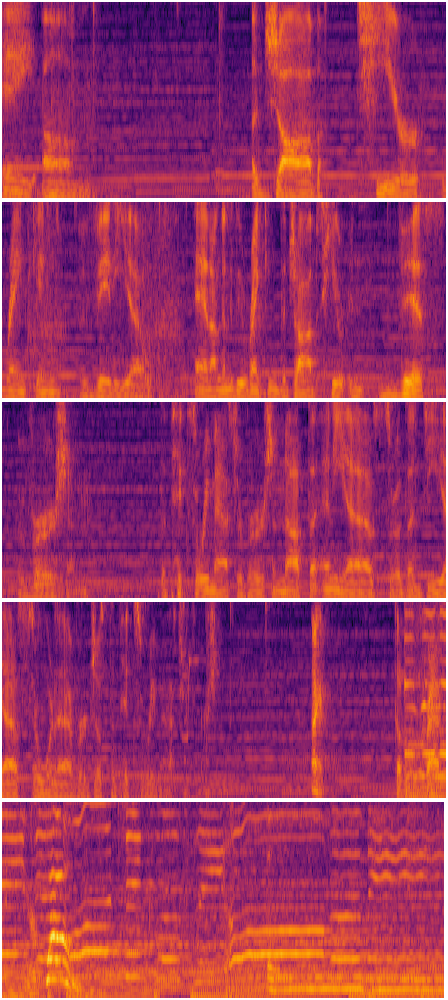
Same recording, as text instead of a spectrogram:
a um, a job tier ranking video, and I'm going to be ranking the jobs here in this version. The Pixel Remastered version, not the NES or the DS or whatever, just the Pixel Remastered version. Okay, got a cracking here. Whoa! Watching closely over me.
